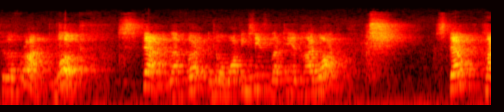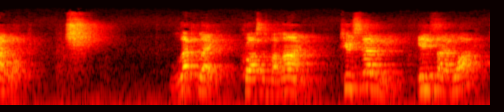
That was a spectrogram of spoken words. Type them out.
To the front, look, step, left foot into a walking stance, left hand high block. Step, high block. Left leg crosses behind. 270, inside block.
